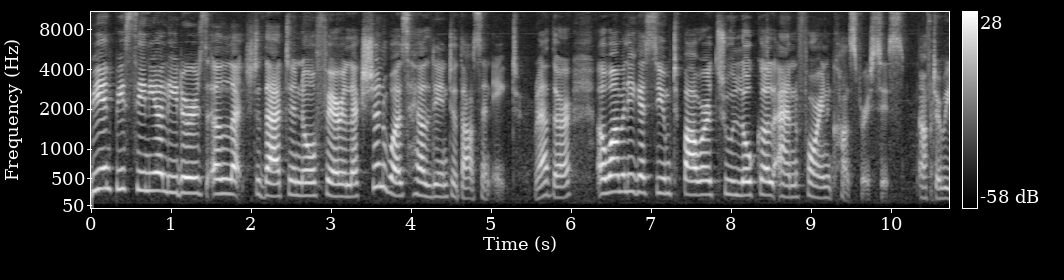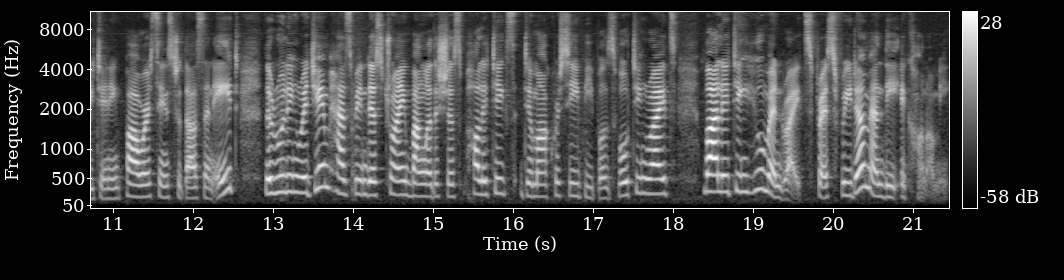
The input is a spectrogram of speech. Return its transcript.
BNP senior leaders alleged that no fair election was held in 2008. Rather, Awami League assumed power through local and foreign conspiracies. After retaining power since 2008, the ruling regime has been destroying Bangladesh's politics, democracy, people's voting rights, violating human rights, press freedom and the economy.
